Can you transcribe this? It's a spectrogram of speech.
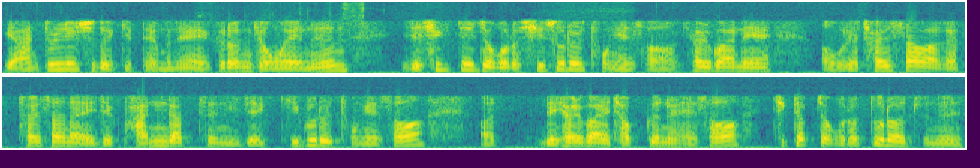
이게 안 뚫릴 수도 있기 때문에 그런 경우에는 이제 실질적으로 시술을 통해서 혈관에 어, 우리가 철사와 철사나 이제 관 같은 이제 기구를 통해서 어, 내 혈관에 접근을 해서 직접적으로 뚫어주는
